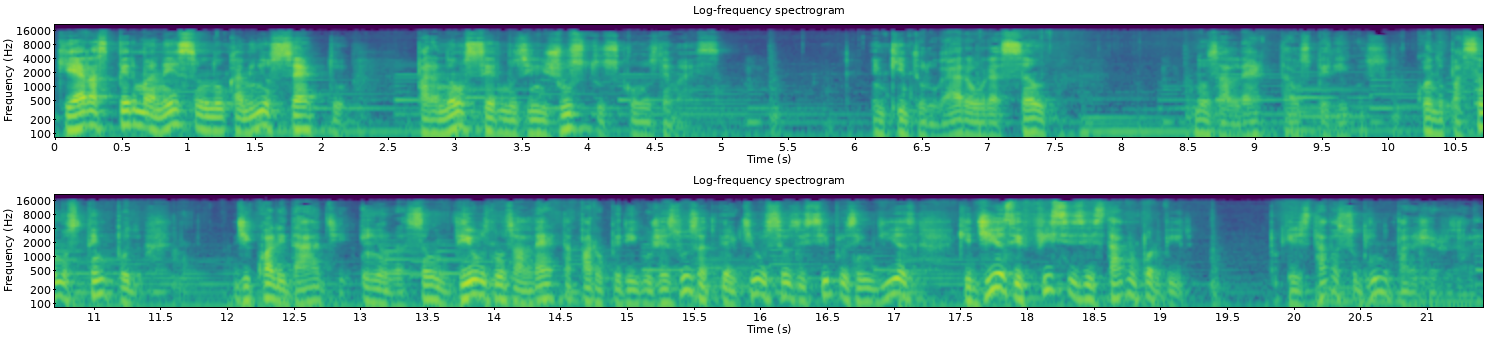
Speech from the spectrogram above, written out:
que elas permaneçam no caminho certo para não sermos injustos com os demais. Em quinto lugar, a oração nos alerta aos perigos. Quando passamos tempo de qualidade em oração, Deus nos alerta para o perigo. Jesus advertiu os seus discípulos em dias que dias difíceis estavam por vir porque ele estava subindo para Jerusalém.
